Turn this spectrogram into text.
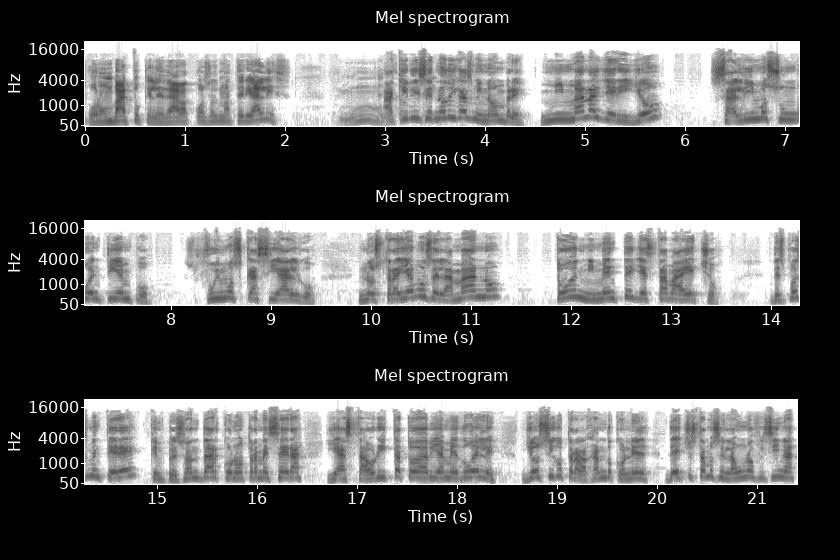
por un vato que le daba cosas materiales. Aquí dice, no digas mi nombre. Mi manager y yo salimos un buen tiempo. Fuimos casi algo. Nos traíamos de la mano. Todo en mi mente ya estaba hecho. Después me enteré que empezó a andar con otra mesera y hasta ahorita todavía me duele. Yo sigo trabajando con él. De hecho, estamos en la una oficina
